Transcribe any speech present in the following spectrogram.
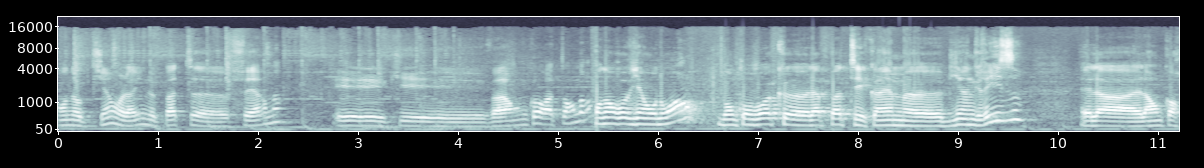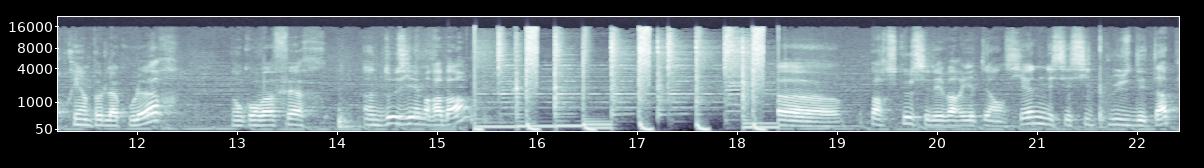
on obtient voilà, une pâte euh, ferme et qui va encore attendre. On en revient aux noix. Donc on voit que la pâte est quand même euh, bien grise. Elle a, elle a encore pris un peu de la couleur. Donc on va faire un deuxième rabat. Euh, parce que c'est des variétés anciennes, nécessitent plus d'étapes,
